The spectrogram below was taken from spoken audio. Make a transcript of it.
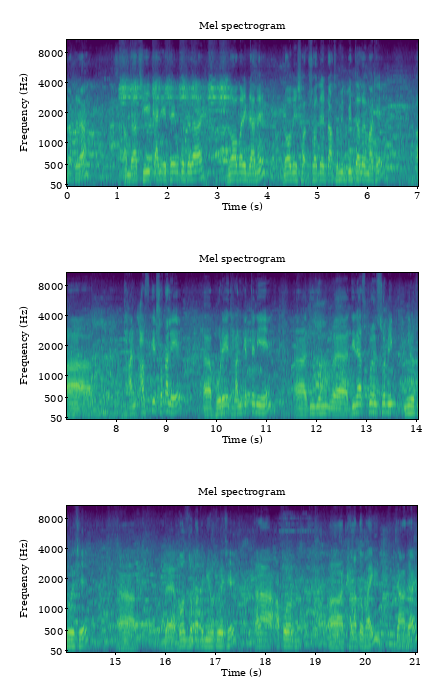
পাচ্ছেন আপনারা? আমরা আছি কালিয়াতে উপজেলার নবাড়ি গ্রামে নবাড়ি স- সদর প্রাথমিক বিদ্যালয় মাঠে। ধান, আজকে সকালে ভোরে ধান কেটে নিয়ে দুজন দিনাজপুরের শ্রমিক নিহত হয়েছে। বজ্রপাতে নিহত হয়েছে। তারা আপন খালাতো ভাই, জানা যায়।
